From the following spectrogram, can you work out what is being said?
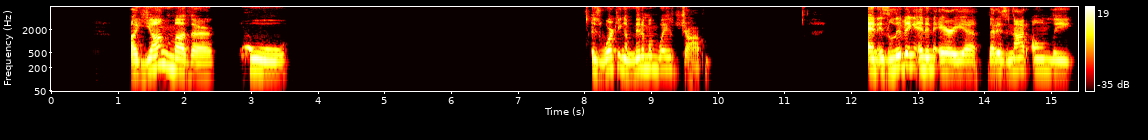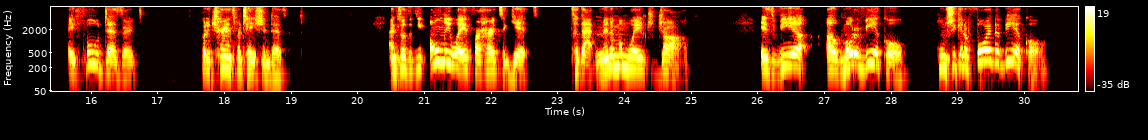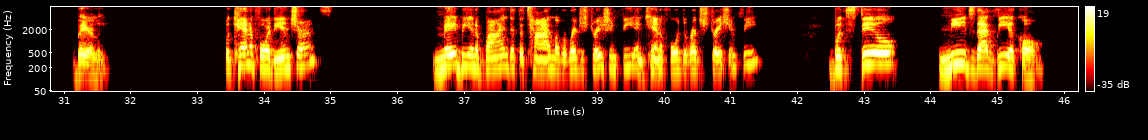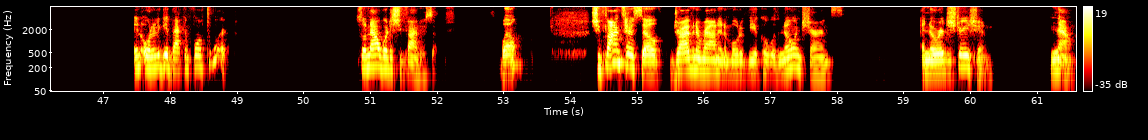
a young mother who is working a minimum wage job and is living in an area that is not only a food desert, but a transportation desert. And so that the only way for her to get to that minimum wage job is via a motor vehicle whom she can afford the vehicle barely, but can't afford the insurance, may be in a bind at the time of a registration fee and can't afford the registration fee, but still needs that vehicle in order to get back and forth to work. So now where does she find herself? Well, she finds herself driving around in a motor vehicle with no insurance and no registration. Now,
